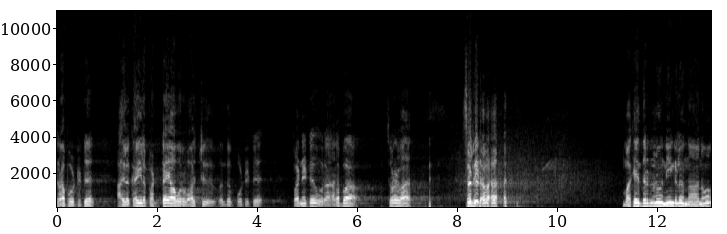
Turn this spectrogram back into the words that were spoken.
கிராப் போட்டுட்டு அதில் கையில் பட்டையாக ஒரு வாட்ச் வந்து போட்டுட்டு பண்ணிட்டு ஒரு அரபா சொல்லவா? சொல்லிடவா? மகேந்திரனும் நீங்களும் நானும்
